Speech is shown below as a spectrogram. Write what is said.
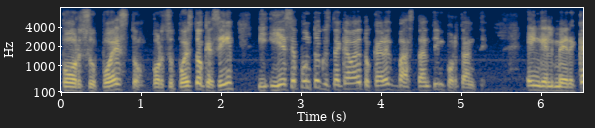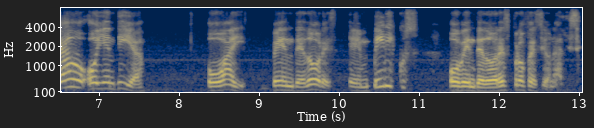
Por supuesto, por supuesto que sí. Y, y, ese punto que usted acaba de tocar es bastante importante. En el mercado hoy en día, o hay vendedores empíricos o vendedores profesionales.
